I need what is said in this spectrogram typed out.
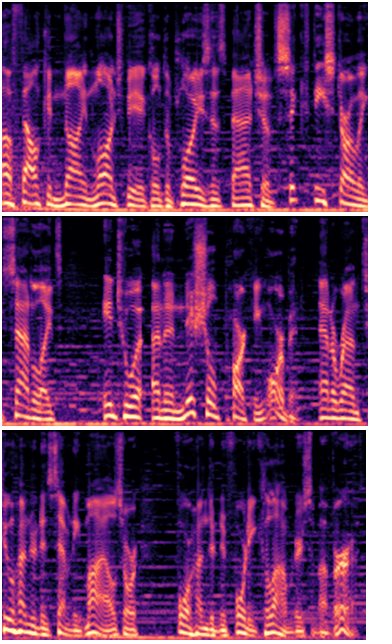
a Falcon 9 launch vehicle deploys its batch of 60 Starlink satellites into a, an initial parking orbit at around 270 miles or 440 kilometers above Earth.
